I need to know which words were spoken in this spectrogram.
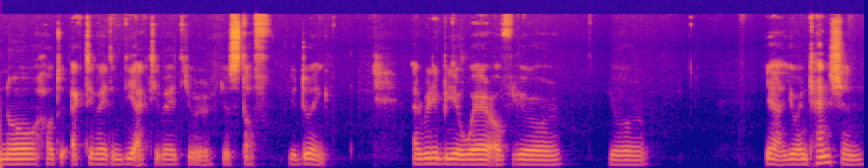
know how to activate and deactivate your, your stuff you're doing. And really be aware of your your yeah, your intention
